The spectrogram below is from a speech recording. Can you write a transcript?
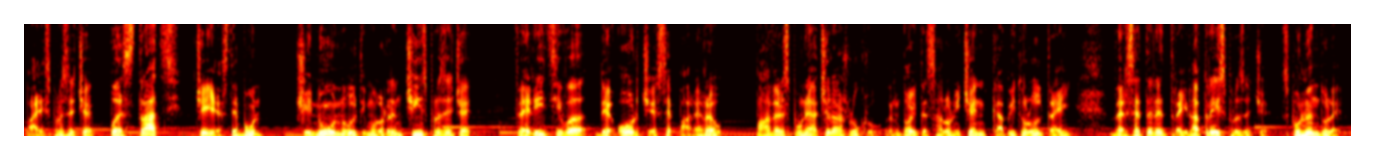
14. Păstrați ce este bun. Și nu în ultimul rând 15. Feriți-vă de orice se pare rău. Pavel spune același lucru în 2 Tesaloniceni, capitolul 3, versetele 3 la 13, spunându-le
